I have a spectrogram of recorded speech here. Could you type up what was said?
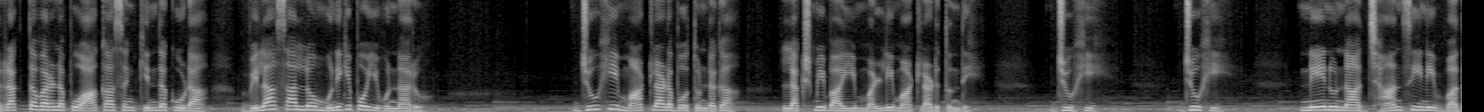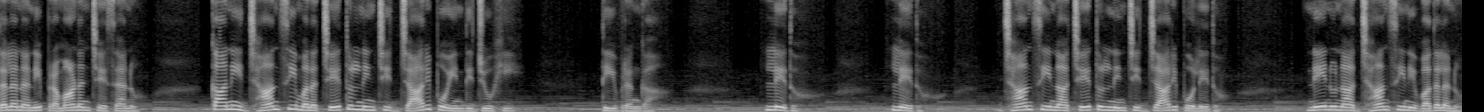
రక్తవర్ణపు ఆకాశం కింద కూడా విలాసాల్లో మునిగిపోయి ఉన్నారు. జూహీ మాట్లాడబోతుండగా లక్ష్మీబాయి మళ్ళీ మాట్లాడుతుంది. జూహీ జూహీ నేను నా ఝాన్సీని వదలనని ప్రమాణం చేశాను. కాని ఝాన్సీ మన చేతుల్నించి జారిపోయింది జూహీ. తీవ్రంగా లేదు లేదు. ఝాన్సీ నా చేతుల్నించి జారిపోలేదు. నేను నా ఝాన్సీని వదలను.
